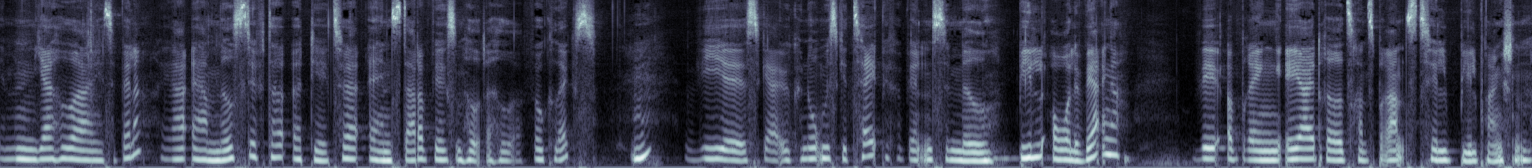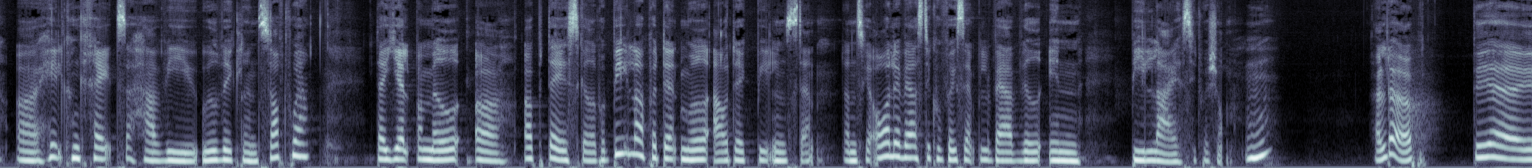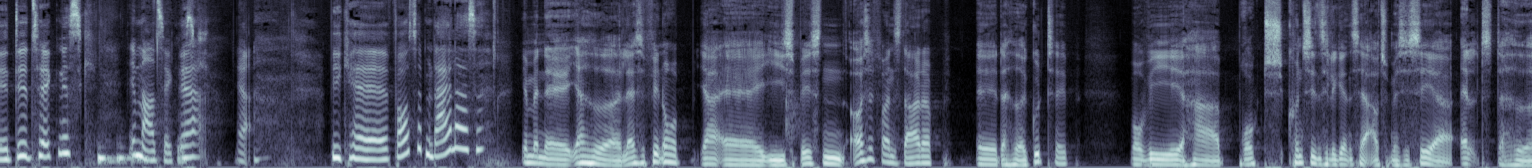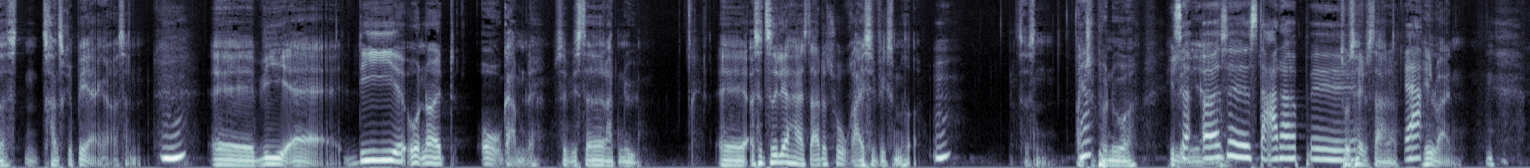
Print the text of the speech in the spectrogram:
Jamen, jeg hedder Isabella. Jeg er medstifter og direktør af en startup virksomhed, der hedder Focalex. Mm. Vi øh, skærer økonomiske tab i forbindelse med biloverleveringer ved at bringe AI-drevet transparens til bilbranchen. Og helt konkret så har vi udviklet en software, der hjælper med at opdage skader på biler og på den måde afdække bilens stand. Når den skal overleveres, det kunne for eksempel være ved en billeje-situation. Mm. Hold da op. Det er, øh, det er teknisk. Det er meget teknisk. Ja. ja. Vi kan fortsætte med dig, Lasse. Jamen, øh, jeg hedder Lasse Finderup. Jeg er i spidsen også for en startup, øh, der hedder GoodTape, hvor vi har brugt kunstig intelligens til at automatisere alt, der hedder sådan, transkriberinger og sådan. Mm. Øh, vi er lige under et år gamle, så vi er stadig ret nye. Øh, og så tidligere har jeg startet to rejsevirksomheder. Mm. Så sådan entrepreneur. Helt Så ind også startup. Øh, Total startup. ja. Ja. Hele vejen.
